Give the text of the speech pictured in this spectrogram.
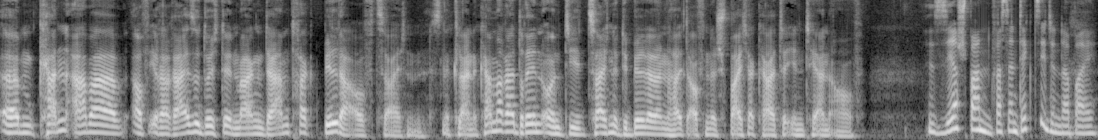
ähm, kann aber auf ihrer Reise durch den Magen-Darm-Trakt Bilder aufzeichnen. ist eine kleine Kamera drin und die zeichnet die Bilder dann halt auf eine Speicherkarte intern auf. Sehr spannend. Was entdeckt sie denn dabei?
